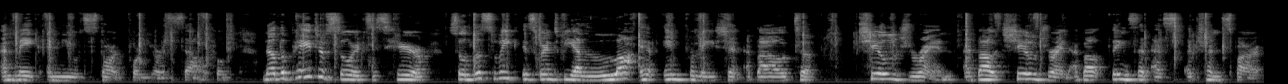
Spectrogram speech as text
and make a new start for yourself. Now the Page of Swords is here. So this week is going to be a lot of information about uh, children, about children, about things that has uh, transpired.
